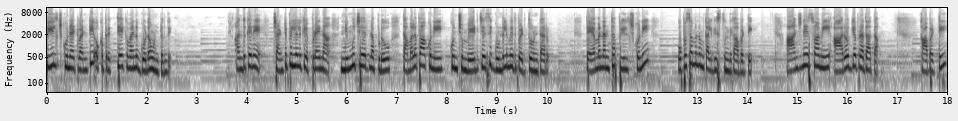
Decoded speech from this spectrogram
పీల్చుకునేటువంటి ఒక ప్రత్యేకమైన గుణం ఉంటుంది. అందుకనే చంటి పిల్లలకి ఎప్పుడైనా నిమ్ము చేరినప్పుడు తమలపాకుని కొంచెం వేడి చేసి గుండెల మీద పెడుతూ ఉంటారు. తేమనంతా పీల్చుకొని ఉపశమనం కలిగిస్తుంది కాబట్టి. ఆంజనేయ స్వామి ఆరోగ్య ప్రదాత. కాబట్టి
